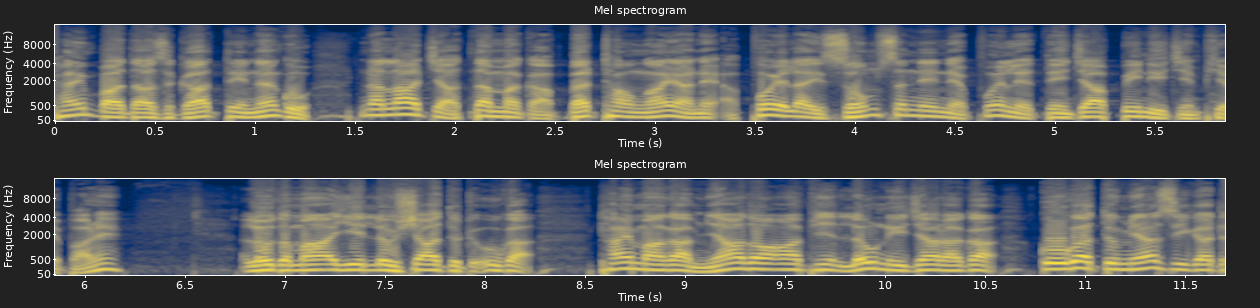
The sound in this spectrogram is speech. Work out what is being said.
ထိုင်းဘာသာစကားသင်တန်းကိုနှစ်လကြာသတ်မှတ်ကဘတ်1500နဲ့အဖွဲ့လိုက် Zoom စနစ်နဲ့ဖွင့်လှစ်သင်ကြားပေးနေခြင်းဖြစ်ပါတယ်။အလုသမားအရေးလှုပ်ရှားသူတို့ကထိုင်းမှာကများသောအားဖြင့်လုံနေကြတာကကိုကသူများစီကတ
